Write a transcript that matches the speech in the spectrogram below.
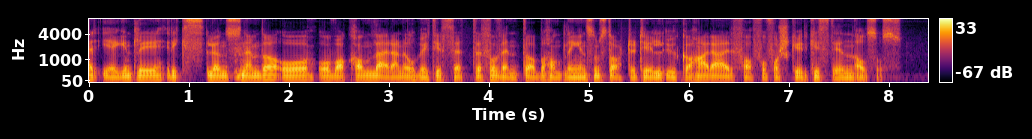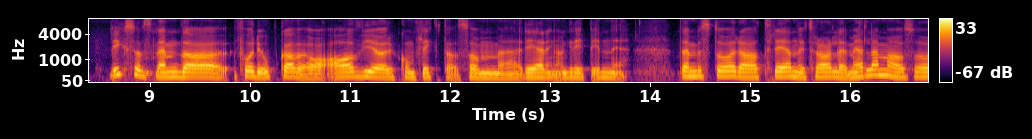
er egentlig Rikslønnsnemnda, og, og hva kan lærerne objektivt sett forvente av behandlingen som starter til uka? Her er Fafo-forsker Kristin Alsås. Rikslønnsnemnda får i oppgave å avgjøre konflikter som regjeringa griper inn i. Den består av tre nøytrale medlemmer og så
